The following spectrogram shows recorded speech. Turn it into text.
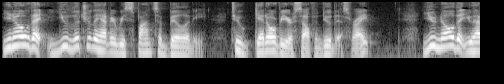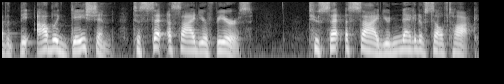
You know that you literally have a responsibility to get over yourself and do this, right? You know that you have the obligation to set aside your fears, to set aside your negative self talk,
